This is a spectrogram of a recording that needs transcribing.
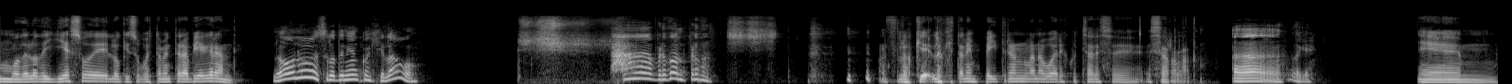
modelo de yeso de lo que supuestamente era pie grande. No, no, eso lo tenían congelado. Ah, perdón, perdón. Los que, los que están en Patreon van a poder escuchar ese, ese relato. Ah, ok. Eh,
